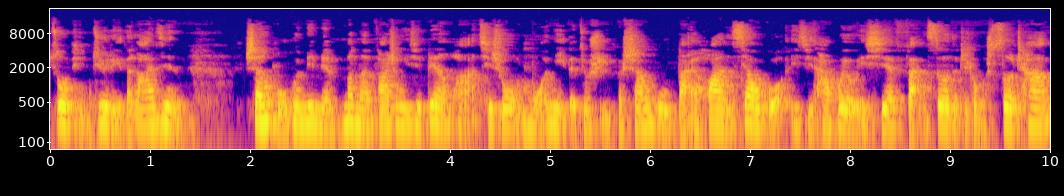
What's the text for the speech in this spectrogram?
作品距离的拉近，珊瑚会面面慢慢发生一些变化。其实我们模拟的就是一个珊瑚白化的效果，以及它会有一些反色的这种色差，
